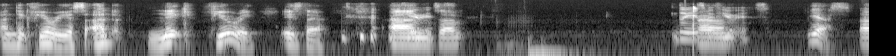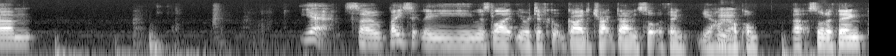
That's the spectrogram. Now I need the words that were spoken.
and Nick Fury is and Nick Fury is there, and um, A bit Um, furious. yes, um, yeah. So basically, he was like, "You're a difficult guy to track down," sort of thing. You hung Hmm. up on that sort of thing.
